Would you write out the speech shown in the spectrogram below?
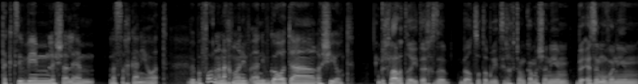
תקציבים לשלם לשחקניות, ובפועל אנחנו הנפ- הנפגעות הראשיות. בכלל, את ראית איך זה בארצות הברית, שיחקת שם כמה שנים, באיזה מובנים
